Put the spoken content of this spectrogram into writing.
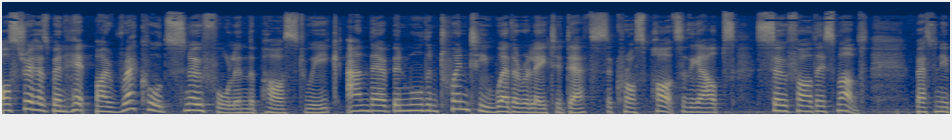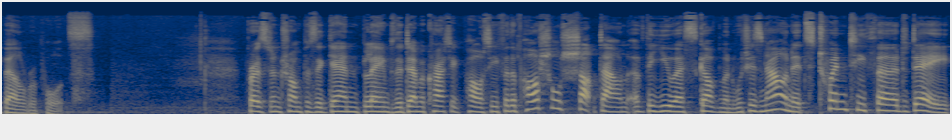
Austria has been hit by record snowfall in the past week, and there have been more than 20 weather related deaths across parts of the Alps so far this month. Bethany Bell reports. President Trump has again blamed the Democratic Party for the partial shutdown of the US government, which is now in its 23rd day.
